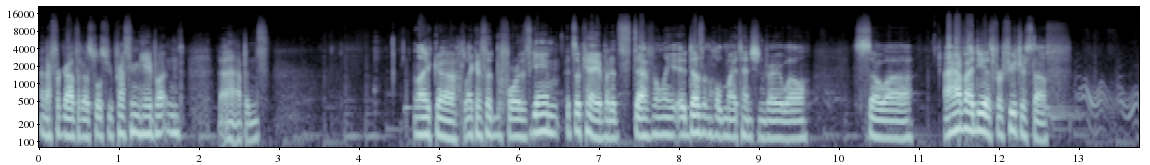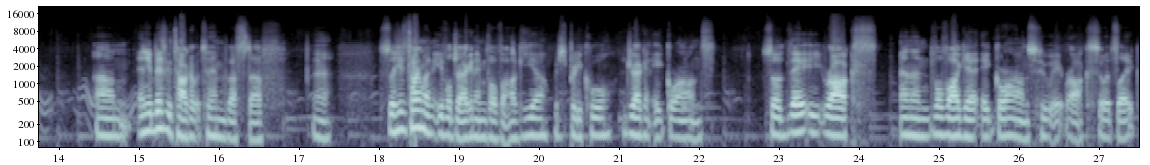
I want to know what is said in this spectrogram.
and I forgot that I was supposed to be pressing the A button. That happens. Like uh, like I said before, this game it's okay, but it's definitely it doesn't hold my attention very well. So uh, I have ideas for future stuff. Um, and you basically talk to him about stuff. Yeah. So he's talking about an evil dragon named Volvagia, which is pretty cool. The dragon ate Gorons. So they eat rocks, and then Volvagia ate Gorons who ate rocks. So it's like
